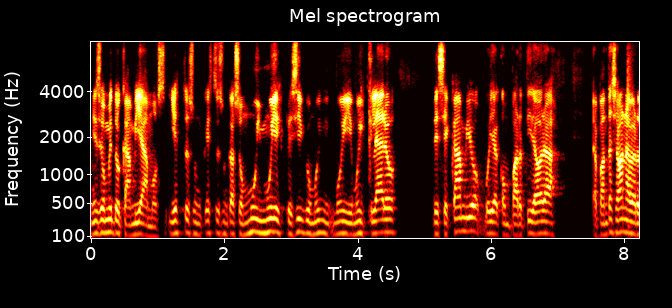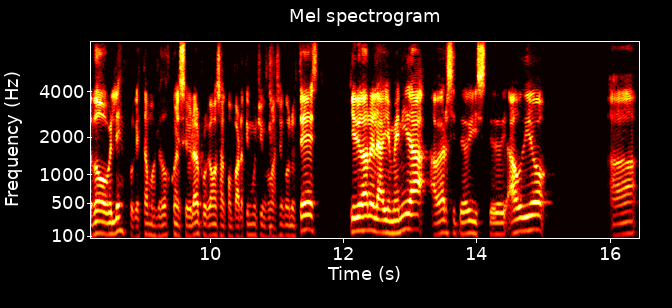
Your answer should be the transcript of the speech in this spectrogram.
en ese momento cambiamos. Y esto es un, esto es un caso muy, muy específico, muy, muy, muy claro de ese cambio. Voy a compartir ahora la pantalla, van a ver doble, porque estamos los dos con el celular, porque vamos a compartir mucha información con ustedes. Quiero darle la bienvenida, a ver si te doy, te doy audio. Ah,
